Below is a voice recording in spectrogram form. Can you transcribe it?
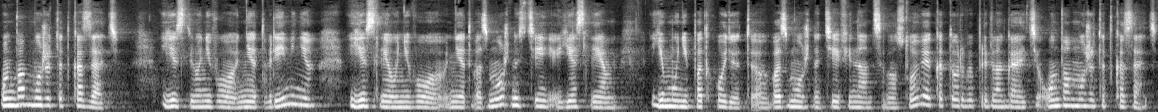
Он вам может отказать, если у него нет времени, если у него нет возможностей, если ему не подходят, э, возможно, те финансовые условия, которые вы предлагаете, он вам может отказать.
